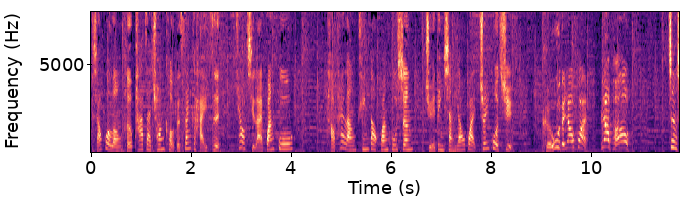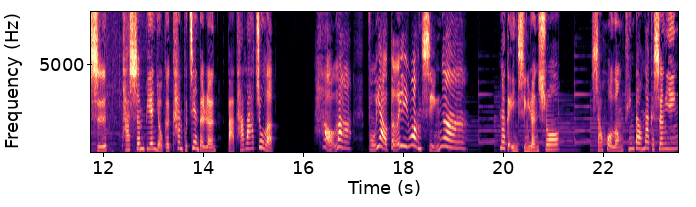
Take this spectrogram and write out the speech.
小火龙和趴在窗口的三个孩子跳起来欢呼。桃太郎听到欢呼声，决定向妖怪追过去。可恶的妖怪，不要跑！这时，他身边有个看不见的人把他拉住了。好啦，不要得意忘形啊！那个隐形人说。小火龙听到那个声音，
